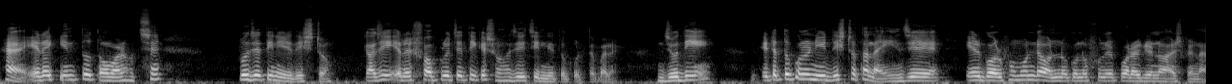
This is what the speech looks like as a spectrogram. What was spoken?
হ্যাঁ এরা কিন্তু তোমার হচ্ছে প্রজাতি নির্দিষ্ট। কাজেই এরা সব প্রজাতিকে সহজেই চিহ্নিত করতে পারে। যদি, এটা তো কোনো নির্দিষ্টতা নাই যে এর গর্ভমুণ্ডে অন্য কোনো ফুলের পরাগরেণু আসবে না।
